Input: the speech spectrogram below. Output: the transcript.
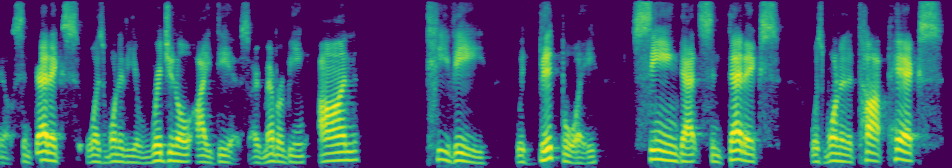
you know, Synthetix was one of the original ideas. I remember being on TV with BitBoy, seeing that Synthetix was one of the top picks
